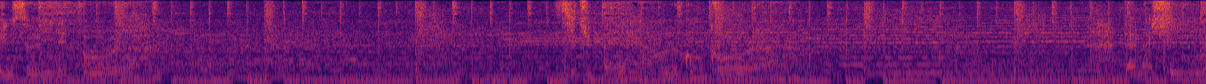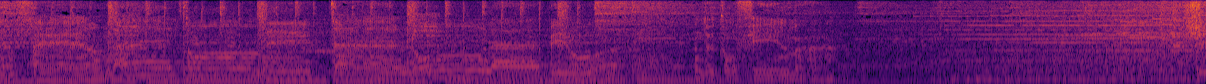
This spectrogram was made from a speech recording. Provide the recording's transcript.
Une solide épaule. machine infernale, ton étalon, la BO de ton film. Je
